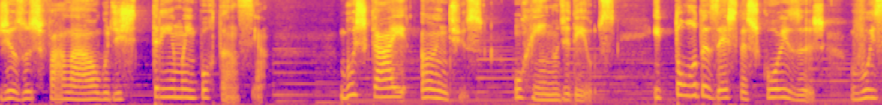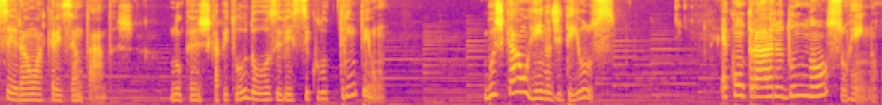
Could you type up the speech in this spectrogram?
Jesus fala algo de extrema importância. Buscai antes o reino de Deus, e todas estas coisas vos serão acrescentadas. Lucas capítulo 12, versículo 31. Buscar o reino de Deus é contrário do nosso reino,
